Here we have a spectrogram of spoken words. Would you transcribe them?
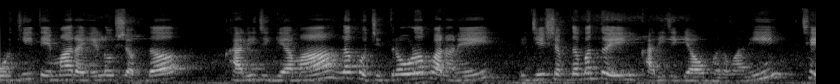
ઓળખી તેમાં રહેલો શબ્દ ખાલી જગ્યામાં લખો. ચિત્ર ઓળખવાનો અને જે શબ્દ બનતો એ ખાલી જગ્યાઓ ભરવાની છે.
